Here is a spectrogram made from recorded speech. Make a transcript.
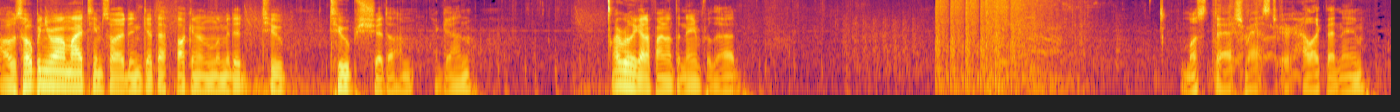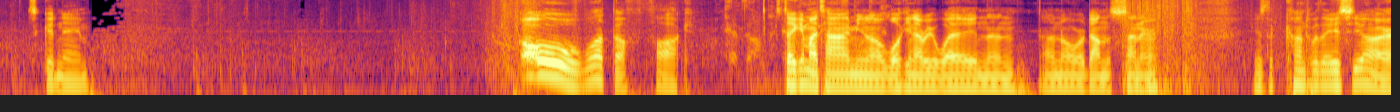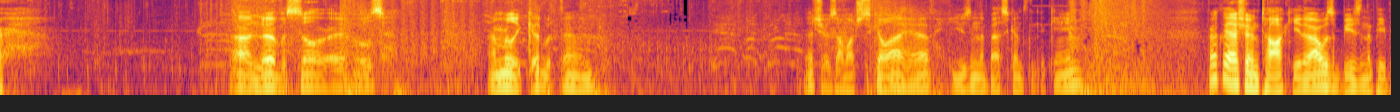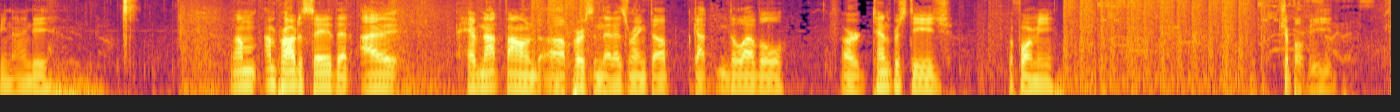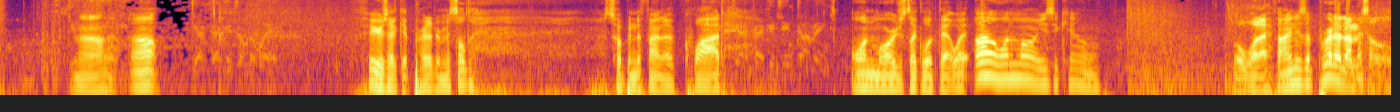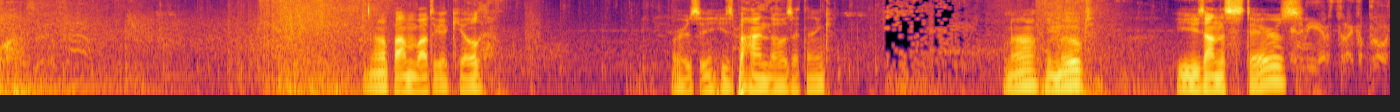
I was hoping you were on my team so I didn't get that fucking unlimited tube tube shit on again. I really gotta find out the name for that. Mustache Master. I like that name. It's a good name. Oh, what the fuck? It's taking my time, you know, looking every way, and then, I don't know, we're down the center. Here's the cunt with ACR. Uh, I love assault rifles. I'm really good with them. That shows how much skill I have, using the best guns in the game. Frankly, I shouldn't talk either. I was abusing the PP90. I'm, I'm proud to say that I have not found a person that has ranked up, got the level, or 10 prestige before me. Triple feed. No, oh. Figures I'd get Predator missiled. I was hoping to find a quad. One more, just like look that way. Oh, one more, easy kill. But what I find is a Predator missile. Nope, I'm about to get killed. Where is he? He's behind those, I think. No, he moved. He's on the stairs?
